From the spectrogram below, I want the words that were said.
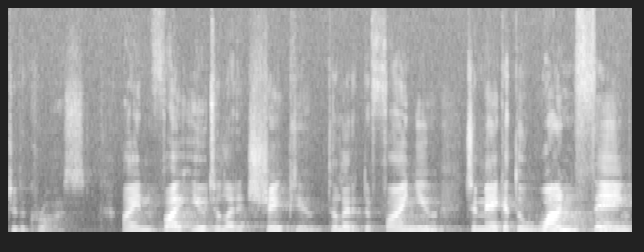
to the cross. I invite you to let it shape you, to let it define you, to make it the one thing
